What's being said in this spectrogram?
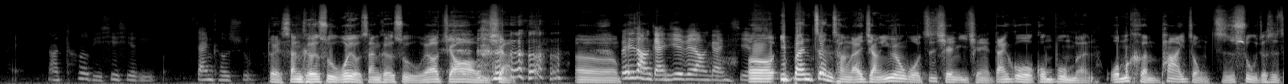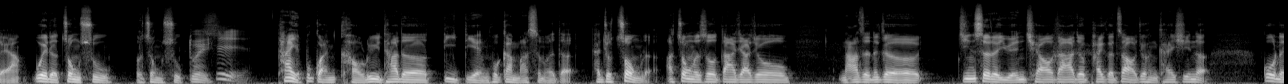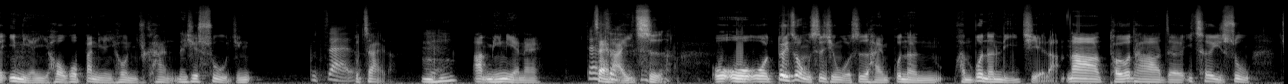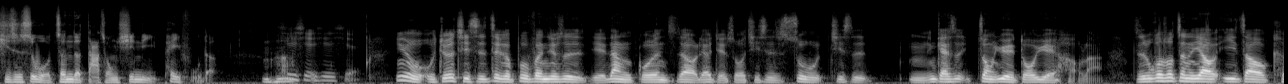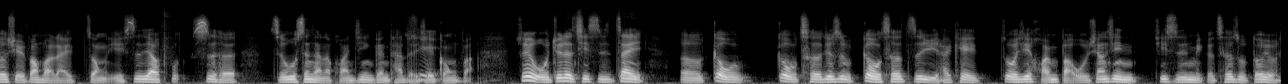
那特别谢谢李总，三棵树，对，三棵树，我有三棵树，我要骄傲一下。呃，非常感谢，非常感谢。呃，一般正常来讲，因为我之前以前也待过公部门，我们很怕一种植树就是怎样，为了种树而种树。对，是他也不管考虑他的地点或干嘛什么的，他就种了啊。种的时候大家就拿着那个。金色的圆锹，大家就拍个照，就很开心了。过了一年以后或半年以后，你去看那些树已经不在了，不在了。嗯哼，啊，明年呢，再来一次。我我我对这种事情我是还不能很不能理解啦。那 Toyota 的一车一树，其实是我真的打从心里佩服的。嗯，谢谢谢谢。因为我我觉得其实这个部分就是也让国人知道了解说，其实树其实嗯应该是种越多越好啦。只不过说，真的要依照科学方法来种，也是要适适合植物生长的环境跟它的一些功法。所以我觉得，其实在，在呃购购车，就是购车之余，还可以做一些环保。我相信，其实每个车主都有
